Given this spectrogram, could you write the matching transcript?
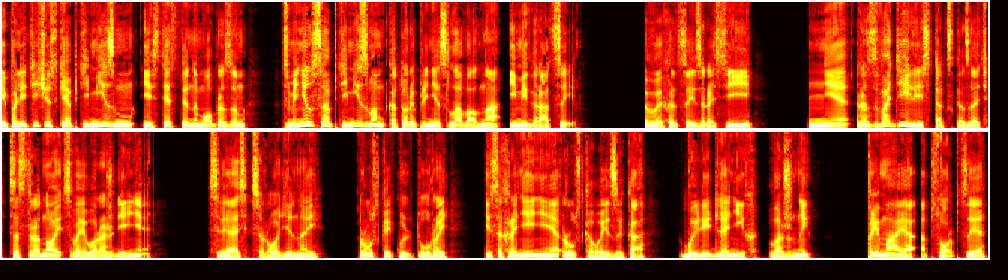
и политический оптимизм естественным образом сменился оптимизмом, который принесла волна иммиграции. Выходцы из России не разводились, так сказать, со страной своего рождения. Связь с родиной, русской культурой и сохранение русского языка были для них важны. Прямая абсорбция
